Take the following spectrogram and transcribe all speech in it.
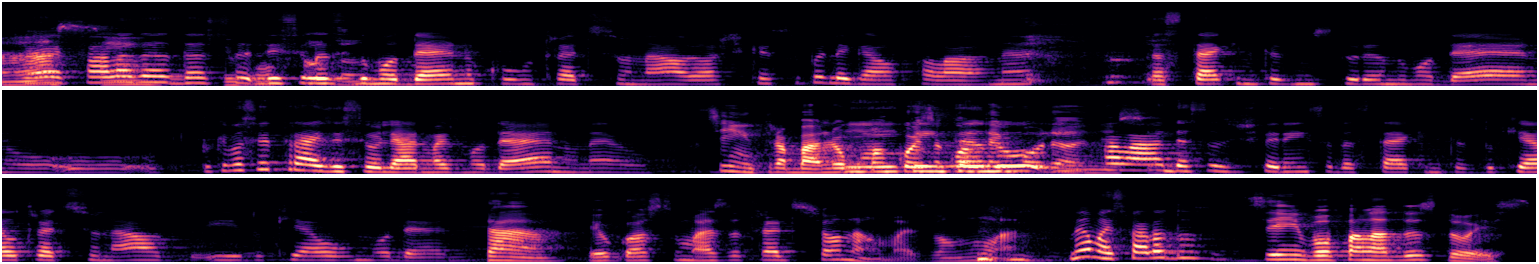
Ah, É, fala da- desse lance do falando. moderno com o tradicional. Eu acho que é super legal falar, né? Das técnicas misturando o moderno, o- porque você traz esse olhar mais moderno, né? o- Sim, trabalho alguma e coisa contemporânea. E falar assim. dessas diferenças das técnicas, do que é o tradicional e do que é o moderno. Tá, eu gosto mais do tradicional, mas vamos lá. Não, mas fala dos, Sim, vou falar dos dois.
